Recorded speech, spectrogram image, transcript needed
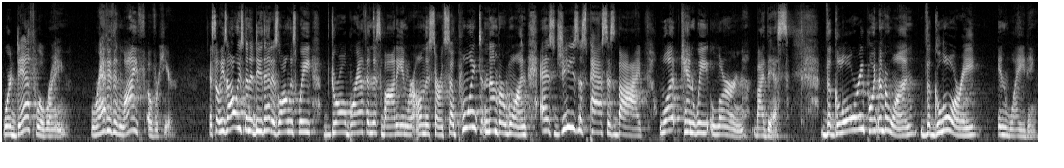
where death will reign rather than life over here. And so he's always going to do that as long as we draw breath in this body and we're on this earth. So point number one, as Jesus passes by, what can we learn by this? The glory, point number one, the glory in waiting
